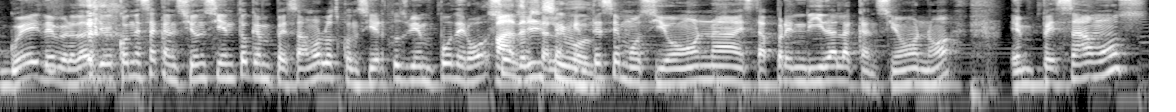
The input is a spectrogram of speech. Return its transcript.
Güey, de verdad, yo con esa canción siento que empezamos los conciertos bien poderosos. O sea, la gente se emociona, está prendida la canción, ¿no? Empezamos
